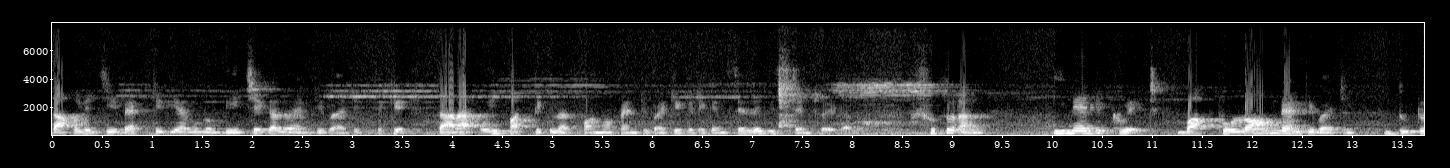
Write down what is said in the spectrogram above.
তাহলে যে ব্যাকটেরিয়াগুলো বেঁচে গেল অ্যান্টিবায়োটিক থেকে, তারা ওই পার্টিকুলার ফর্ম অফ অ্যান্টিবায়োটিকের এগেনস্টে রেজিস্ট্যান্ট হয়ে গেল। সুতরাং ইনঅ্যাডিকুয়েট বা প্রলংড অ্যান্টিবায়োটিক দুটো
